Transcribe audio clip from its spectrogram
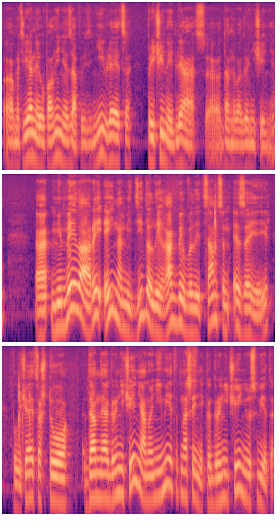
э, материальное выполнение заповеди не является причиной для э, данного ограничения, э, мимейла арей эйна медида лигагбе велицамцем эзаэйр, получается, что данное ограничение, оно не имеет отношения к ограничению света,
